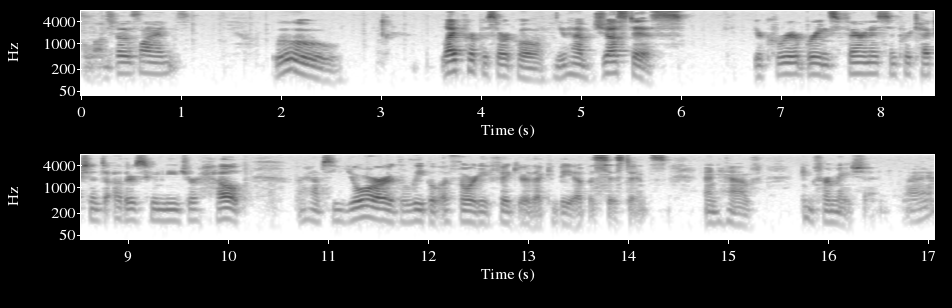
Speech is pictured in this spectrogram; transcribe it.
along those lines. Ooh, Life Purpose Oracle, you have justice. Your career brings fairness and protection to others who need your help. Perhaps you're the legal authority figure that can be of assistance and have information, right?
